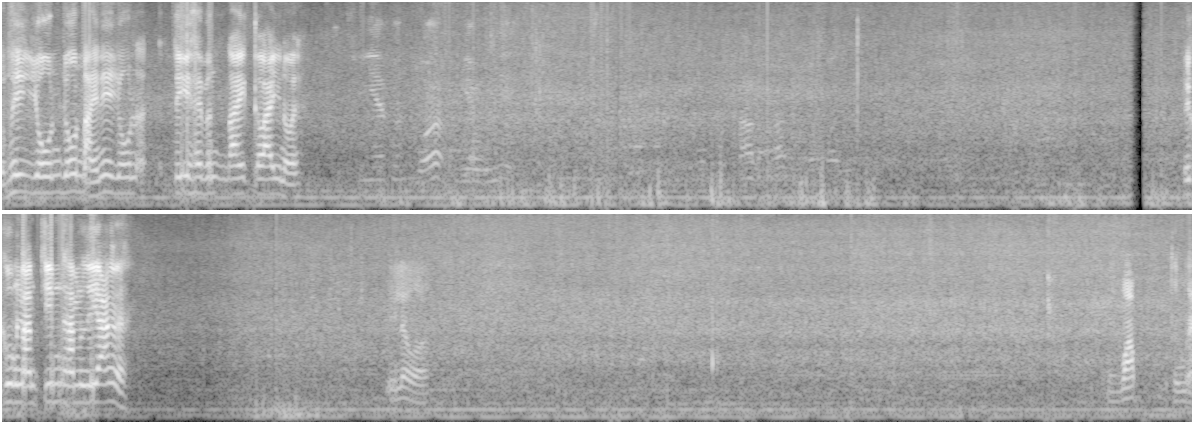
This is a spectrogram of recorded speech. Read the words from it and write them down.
เดี๋ยวพี่โยนโยนใหม่นี่โยนตีให้มันได้ไกลหน่อยเมียคนหัวเมียคนนี้ตาครับพี่กุ้งน้ำจิ้มทำหรือยังอะนี่แล้วเหรอวับถึงไหน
